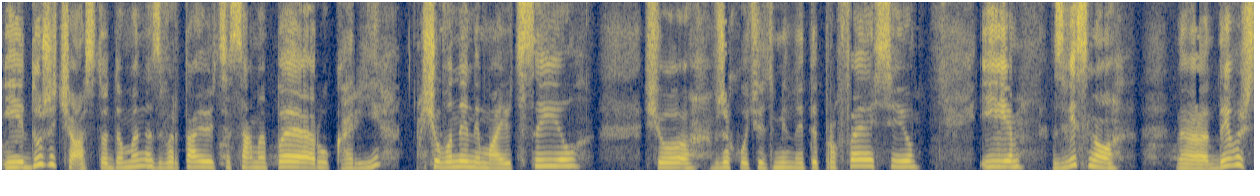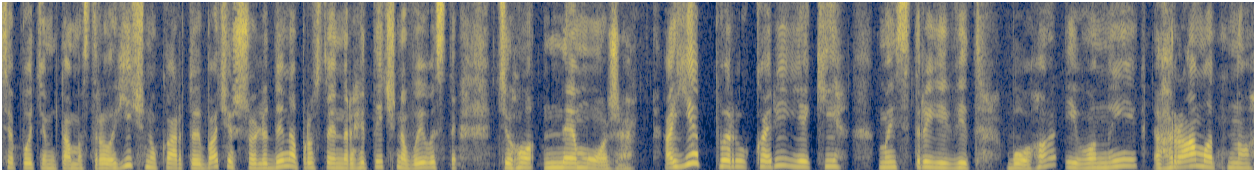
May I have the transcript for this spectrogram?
І дуже часто до мене звертаються саме перукарі, що вони не мають сил, що вже хочуть змінити професію. І, звісно, е, дивишся потім там астрологічну карту і бачиш, що людина просто енергетично вивести цього не може. А є перукарі, які майстри від Бога, і вони грамотно,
